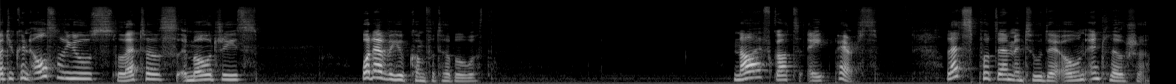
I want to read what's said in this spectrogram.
but you can also use letters, emojis, whatever you're comfortable with. Now I've got 8 pairs. Let's put them into their own enclosure.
